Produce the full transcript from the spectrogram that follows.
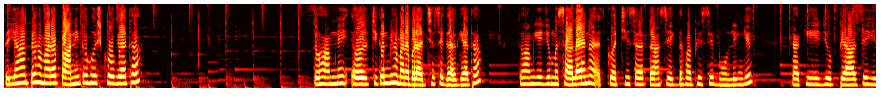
तो यहाँ पे हमारा पानी तो खुश्क हो गया था। तो हमने, और चिकन भी हमारा बड़ा अच्छे से गल गया था। तो हम ये जो मसाला है ना, इसको अच्छी तरह से एक दफ़ा फिर से भून लेंगे, ताकि जो प्याज है, ये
